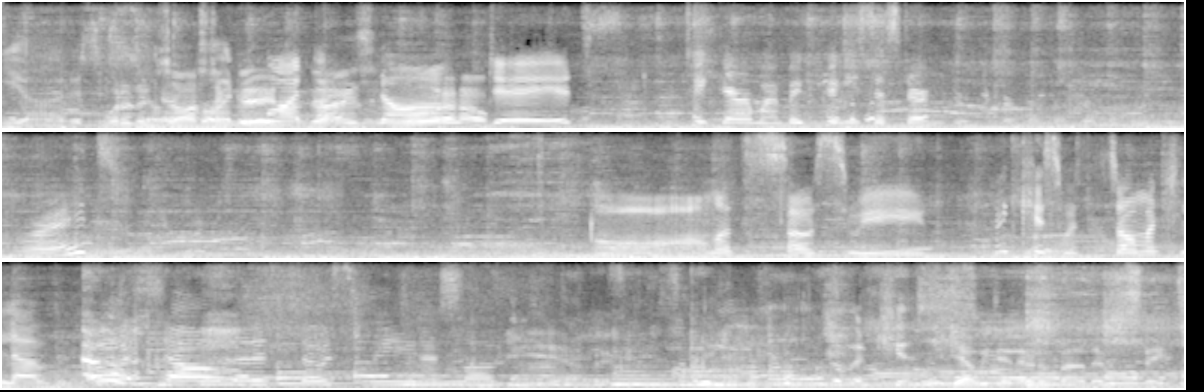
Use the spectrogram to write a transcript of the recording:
Yeah, this is What an so exhausting good. day, huh, What guys? a long Wow. day. It's take care of my big piggy sister. All right. Oh, that's so sweet. I kiss with so much love. Oh, Michelle, that is so sweet. I love you. Yeah, we did out of uh, the states.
